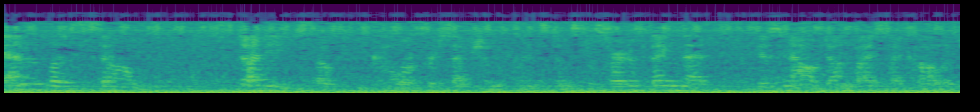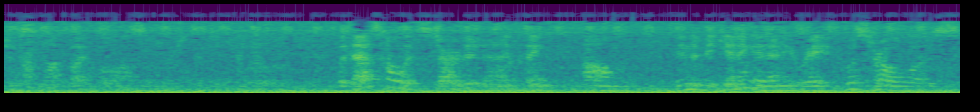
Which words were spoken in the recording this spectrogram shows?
endless um, studies of color perception, for instance, the sort of thing that is now done by psychologists, not by philosophers. But that's how it started, and I think um, in the beginning, at any rate, Husserl was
